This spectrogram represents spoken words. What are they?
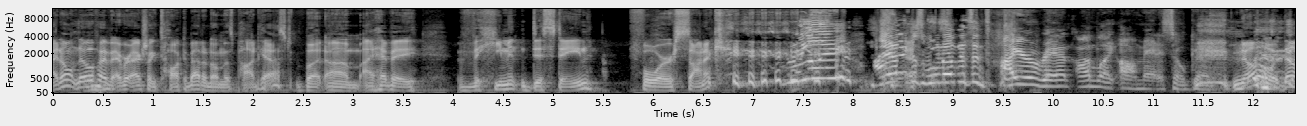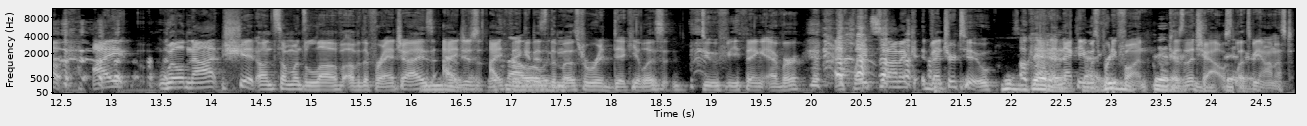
I don't know if I've ever actually talked about it on this podcast, but um, I have a vehement disdain for Sonic. Really? I just went on this entire rant on like, oh man, it's so good. no, no, I will not shit on someone's love of the franchise. I just I think it what is we the do. most ridiculous, doofy thing ever. I played Sonic Adventure 2, He's Okay. bitter, and that game was pretty He's fun bitter. because of the He's chows. Let's be honest.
